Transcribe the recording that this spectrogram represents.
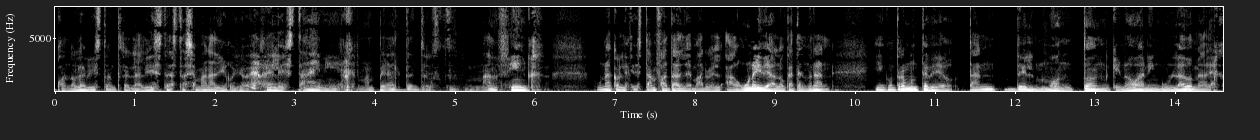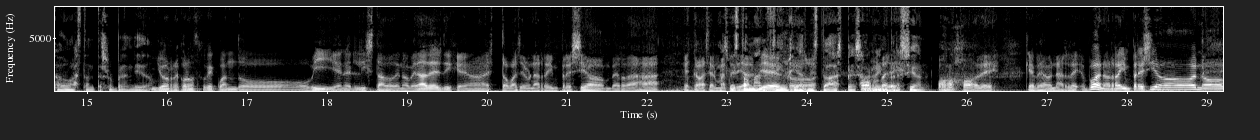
Cuando lo he visto entre la lista esta semana, digo yo, R.L. Stein y Germán Peralta, entonces, Man Thing, una colección es tan fatal de Marvel, alguna idea loca tendrán. Y encontrarme un TVO tan del montón que no va a ningún lado me ha dejado bastante sorprendido. Yo reconozco que cuando vi en el listado de novedades dije, ah, esto va a ser una reimpresión, ¿verdad? Esto va a ser ¿Has material visto. Thing y has visto, has pensado en reimpresión? Oh, joder, que veo una re- Bueno, reimpresión o...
